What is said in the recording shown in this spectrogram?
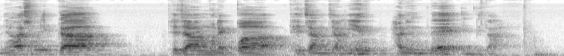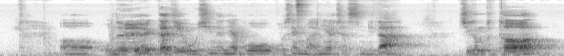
안녕하십니까. 대장학문외과 대장장인 한윤대입니다. 어, 오늘 여기까지 오시느냐고 고생 많이 하셨습니다. 지금부터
